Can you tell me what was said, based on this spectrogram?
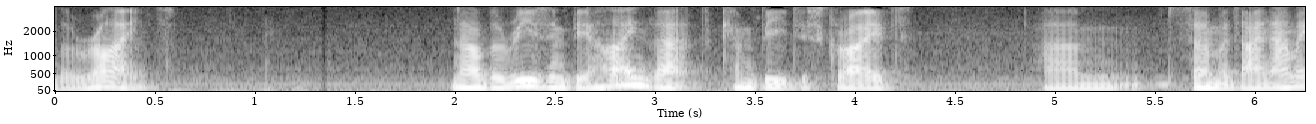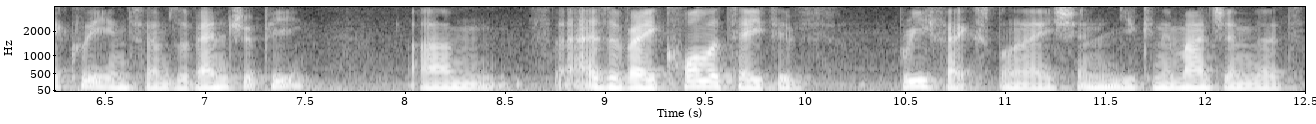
the right. Now the reason behind that can be described um, thermodynamically in terms of entropy. Um, as a very qualitative brief explanation, you can imagine that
